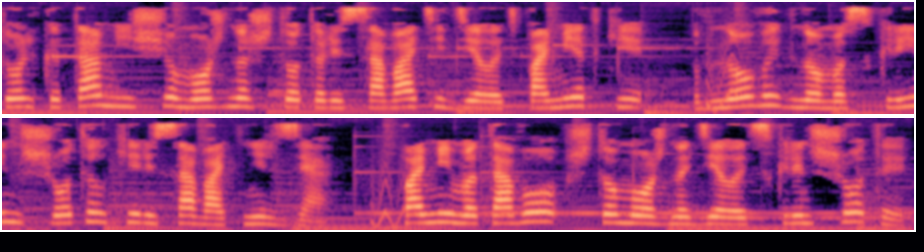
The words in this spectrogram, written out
только там еще можно что-то рисовать и делать пометки, в новой GNOME Screen рисовать нельзя. Помимо того, что можно делать скриншоты,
